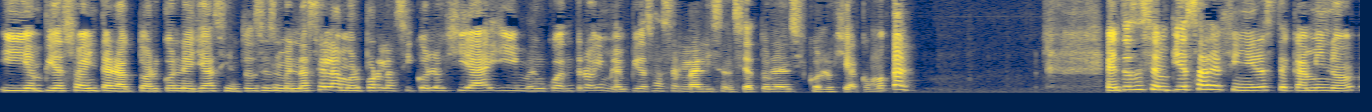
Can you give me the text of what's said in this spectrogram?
y empiezo a interactuar con ellas y entonces me nace el amor por la psicología y me encuentro y me empiezo a hacer la licenciatura en psicología como tal. Entonces empieza a definir este camino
